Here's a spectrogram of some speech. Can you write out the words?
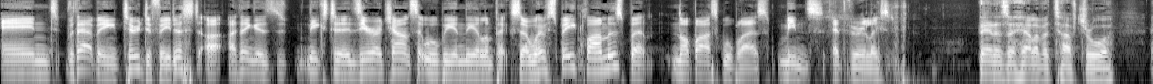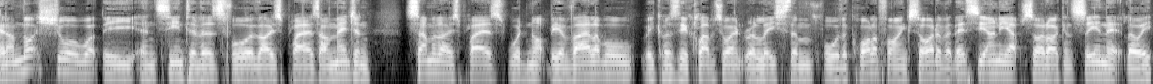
And without being too defeatist, I think it's next to zero chance that we'll be in the Olympics. So we have speed climbers, but not basketball players, men's at the very least. That is a hell of a tough draw. And I'm not sure what the incentive is for those players. I imagine some of those players would not be available because their clubs won't release them for the qualifying side of it. That's the only upside I can see in that, Louis.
